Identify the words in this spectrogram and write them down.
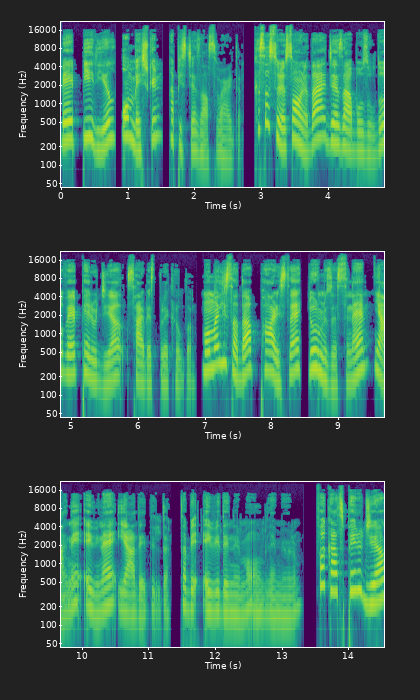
ve 1 yıl 15 gün hapis cezası verdi. Kısa süre sonra da ceza bozuldu ve Perugia serbest bırakıldı. Mona Lisa da Paris'e Louvre Müzesi'ne yani evine iade edildi. Tabi evi denir mi onu bilemiyorum. Fakat Perugia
